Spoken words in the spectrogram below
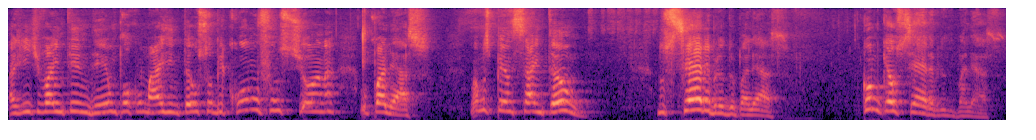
A gente vai entender um pouco mais então sobre como funciona o palhaço. Vamos pensar então no cérebro do palhaço. Como que é o cérebro do palhaço?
